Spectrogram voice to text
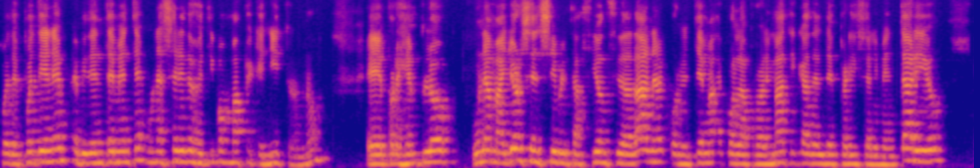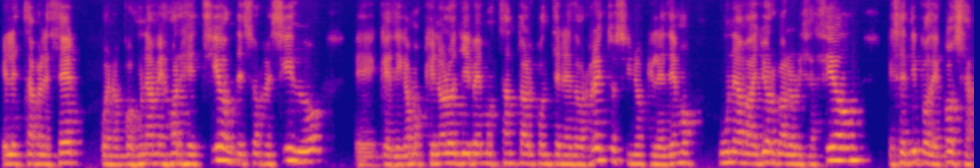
pues después tiene evidentemente una serie de objetivos más pequeñitos, ¿no? Eh, por ejemplo, una mayor sensibilización ciudadana con el tema, con la problemática del desperdicio alimentario, el establecer, bueno, pues una mejor gestión de esos residuos, eh, que digamos que no lo llevemos tanto al contenedor recto, sino que le demos una mayor valorización, ese tipo de cosas.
